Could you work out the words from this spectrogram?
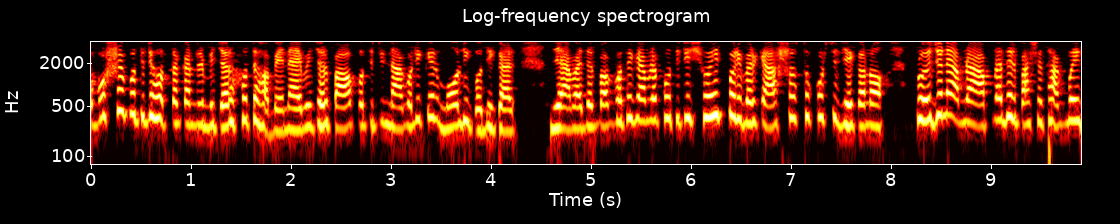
অবশ্যই প্রতিটি হত্যাকাণ্ডের বিচার হতে হবে। ন্যায় বিচার পাওয়া প্রতিটি নাগরিকের মৌলিক অধিকার। যে আমাদের পক্ষ থেকে আমরা প্রতিটি শহীদ পরিবারকে আশ্বস্ত করছি যে কোনো প্রয়োজনে আমরা আপনাদের পাশে থাকব। এই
